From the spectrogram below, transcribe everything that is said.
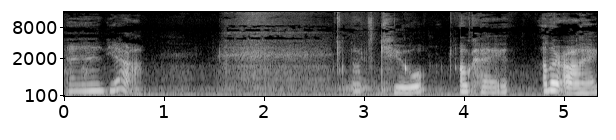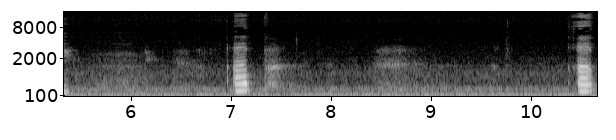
And yeah. That's cute. Okay other eye. Up. Up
